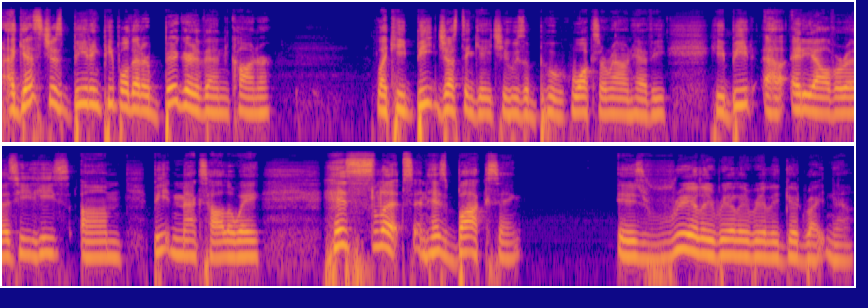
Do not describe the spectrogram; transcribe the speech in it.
I guess just beating people that are bigger than Conor. Like he beat Justin Gaethje, who's a who walks around heavy. He beat uh, Eddie Alvarez. He he's um, beaten Max Holloway. His slips and his boxing is really, really, really good right now.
